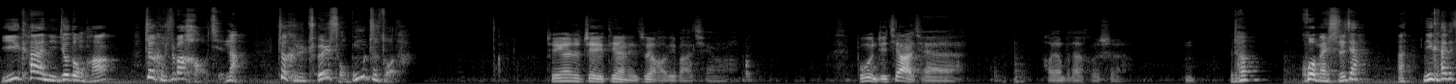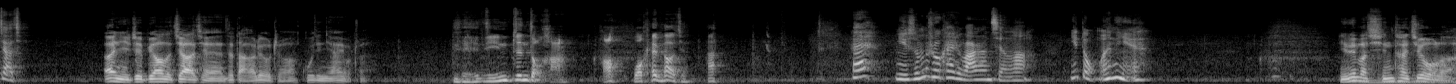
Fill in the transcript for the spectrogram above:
一看你就懂行，这可是把好琴呐，这可是纯手工制作的。这应该是这店里最好的一把琴了。不过你这价钱好像不太合适。嗯成，货卖实价啊，您开个价钱。按你这标的价钱，再打个六折，估计你还有赚。您真懂行。好，我开票去啊。哎，你什么时候开始玩上琴了？你懂吗你？你那把琴太旧了，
